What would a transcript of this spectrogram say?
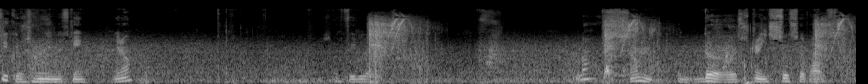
secret or something in this game, you know? So I feel like not some the string still survives.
